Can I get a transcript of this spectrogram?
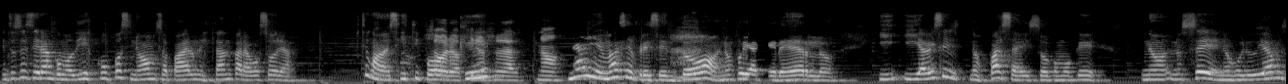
Entonces eran como 10 cupos y no vamos a pagar un stand para vos sola. ¿Viste cuando decís tipo, quiero llorar. No. Nadie más se presentó, no podía creerlo. Y, a veces nos pasa eso, como que no, no sé, nos boludeamos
